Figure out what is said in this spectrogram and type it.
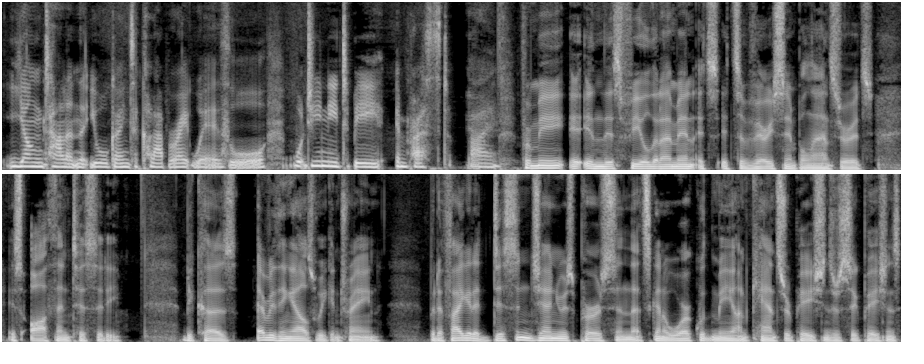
young talent that you're going to collaborate with, or what do you need to be impressed by? For me, in this field that I'm in, it's it's a very simple answer. It's it's authenticity, because everything else we can train. But if I get a disingenuous person that's going to work with me on cancer patients or sick patients,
